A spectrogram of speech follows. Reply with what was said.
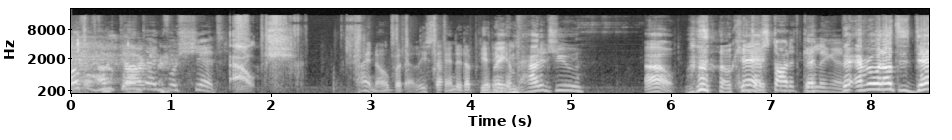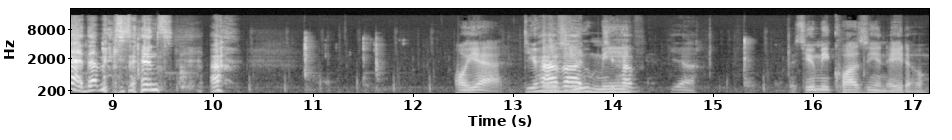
Both of you I'm can't stuck. aim for shit. Ouch. I know, but at least I ended up getting Wait, him. how did you? Oh, okay. You okay. just started killing him. Everyone else is dead. That makes sense. Uh, Oh yeah. do you have? was Uh, you, do you have? Yeah. It was you, me, Quasi, and Ado,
